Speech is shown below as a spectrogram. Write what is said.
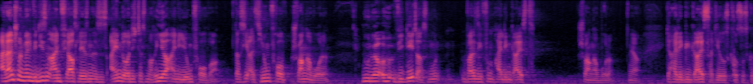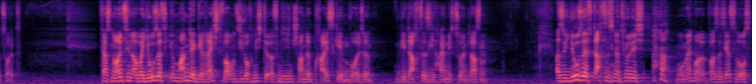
Allein schon, wenn wir diesen einen Vers lesen, ist es eindeutig, dass Maria eine Jungfrau war, dass sie als Jungfrau schwanger wurde. Nun, wie geht das? Nun, weil sie vom Heiligen Geist schwanger wurde. Ja, der Heilige Geist hat Jesus Christus gezeugt. Vers 19, aber Josef, ihr Mann, der gerecht war und sie doch nicht der öffentlichen Schande preisgeben wollte, gedachte, sie heimlich zu entlassen. Also Josef dachte sich natürlich, Moment mal, was ist jetzt los?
